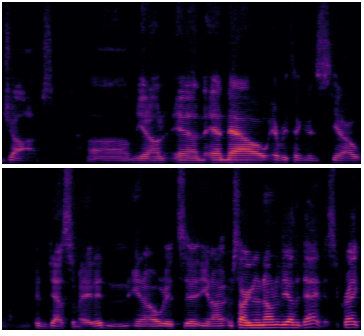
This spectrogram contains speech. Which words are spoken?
jobs, um, you know, and and now everything is you know been decimated, and you know it's uh, you know I was talking to Nona the other day. This is Craig.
